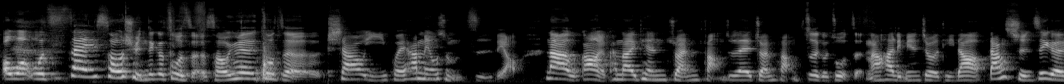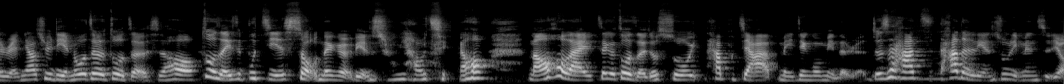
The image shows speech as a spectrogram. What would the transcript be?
哦，我我在搜寻这个作者的时候，因为作者肖怡辉他没有什么资料。那我刚好有看到一篇专访，就在专访这个作者，然后他里面就有提到，当时这个人要去联络这个作者的时候，作者一直不接受那个脸书邀请，然后，然后后来这个作者就说他不加没见过面的人，就是他他的脸书里面只有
